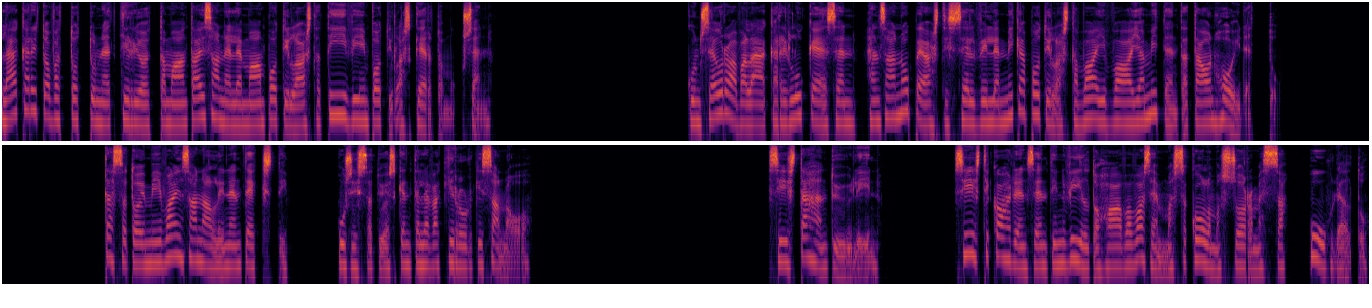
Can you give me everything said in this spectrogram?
Lääkärit ovat tottuneet kirjoittamaan tai sanelemaan potilaasta tiiviin potilaskertomuksen. Kun seuraava lääkäri lukee sen, hän saa nopeasti selville, mikä potilasta vaivaa ja miten tätä on hoidettu. Tässä toimii vain sanallinen teksti, husissa työskentelevä kirurgi sanoo. Siis tähän tyyliin. Siisti kahden sentin viiltohaava vasemmassa kolmossormessa, huuhdeltu.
